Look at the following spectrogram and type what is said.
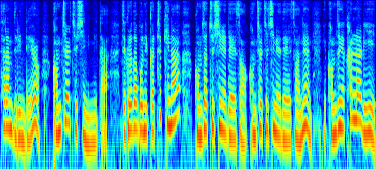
사람들인데요. 검찰 출신입니다. 이제 그러다 보니까 특히나 검사 출신에 대해서 검찰 출신에 대해서는 이 검증의 칼날이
